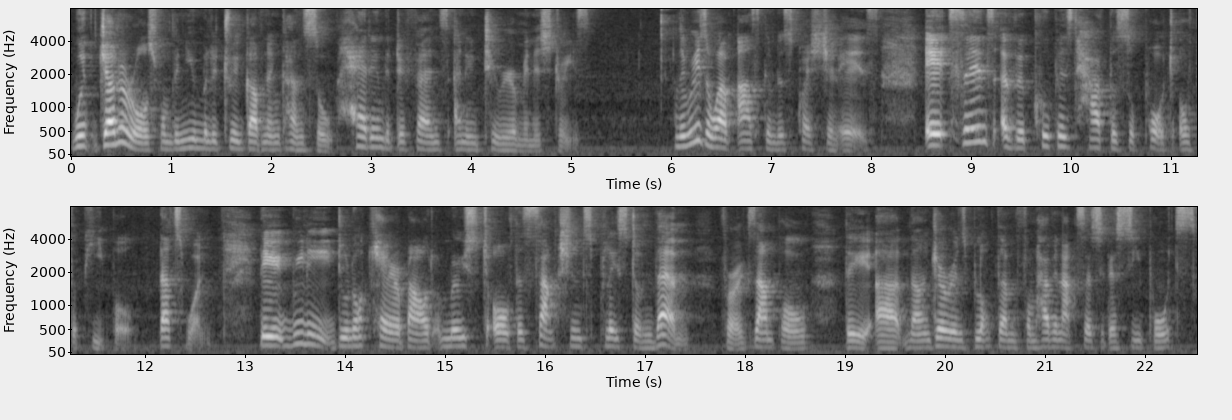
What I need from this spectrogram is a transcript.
with generals from the new military governing council heading the defense and interior ministries. The reason why I'm asking this question is, it since the coupists have the support of the people, that's one. They really do not care about most of the sanctions placed on them. For example, the uh, Nigerians block them from having access to their seaports.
